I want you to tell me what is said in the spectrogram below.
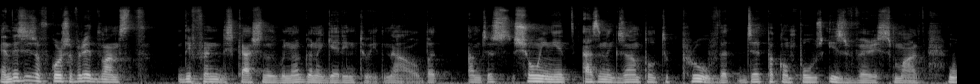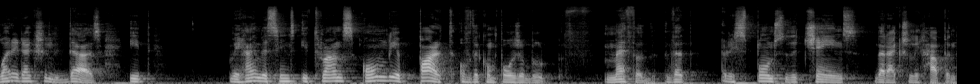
And this is, of course, a very advanced, different discussion that we're not going to get into it now, but I'm just showing it as an example to prove that Jetpack Compose is very smart. What it actually does, it behind the scenes, it runs only a part of the composable method that responds to the change that actually happen.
